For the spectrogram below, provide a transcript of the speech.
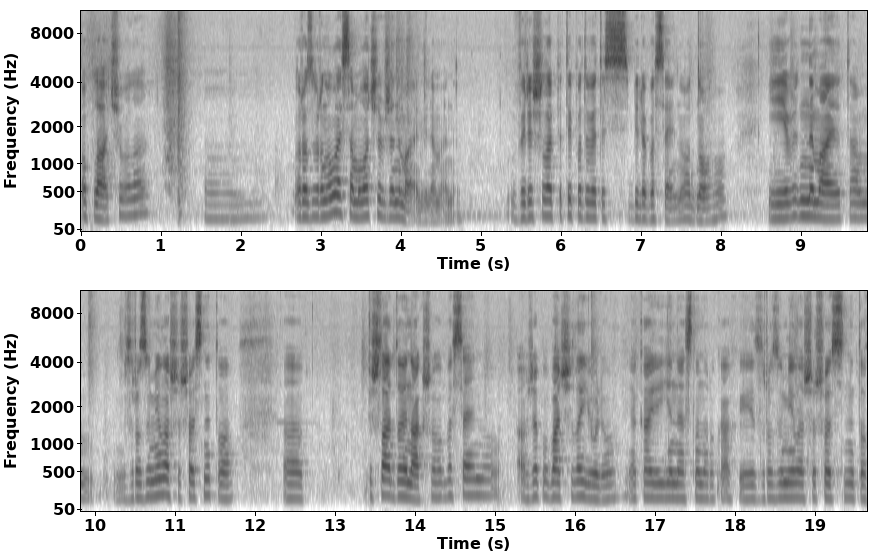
оплачувала. Е, розвернулася, молодшої вже немає біля мене. Вирішила піти подивитись біля басейну одного. Її немає там. Зрозуміла, що щось не то. Е, Пішла до інакшого басейну, а вже побачила Юлю, яка її несла на руках, і зрозуміла, що щось не то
